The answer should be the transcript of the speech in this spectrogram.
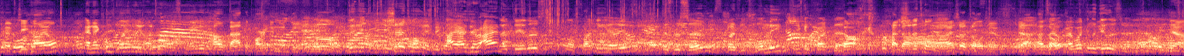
8.50, Kyle, and I completely underestimated how bad the parking would be. Oh, then you should have told me because I actually, I, the dealer's uh, parking area is reserved. But if you told me, you can park there. Oh, God, You should've told me. I should have told you. Yeah, that's I, all I work in the dealer's room. Yeah.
